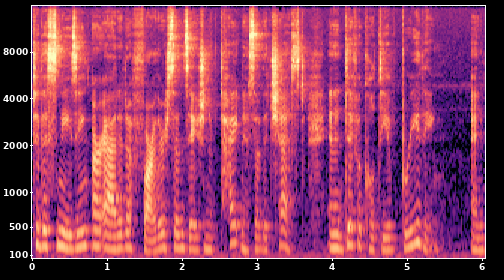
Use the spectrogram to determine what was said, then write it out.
To the sneezing are added a farther sensation of tightness of the chest and a difficulty of breathing. And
